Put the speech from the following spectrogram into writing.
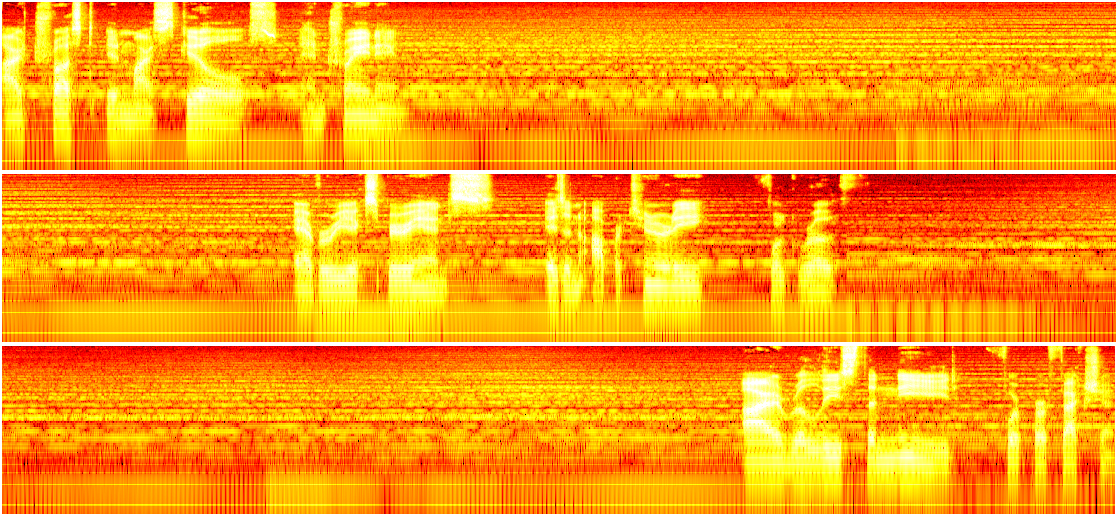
I trust in my skills and training. Every experience is an opportunity for growth. I release the need for perfection.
